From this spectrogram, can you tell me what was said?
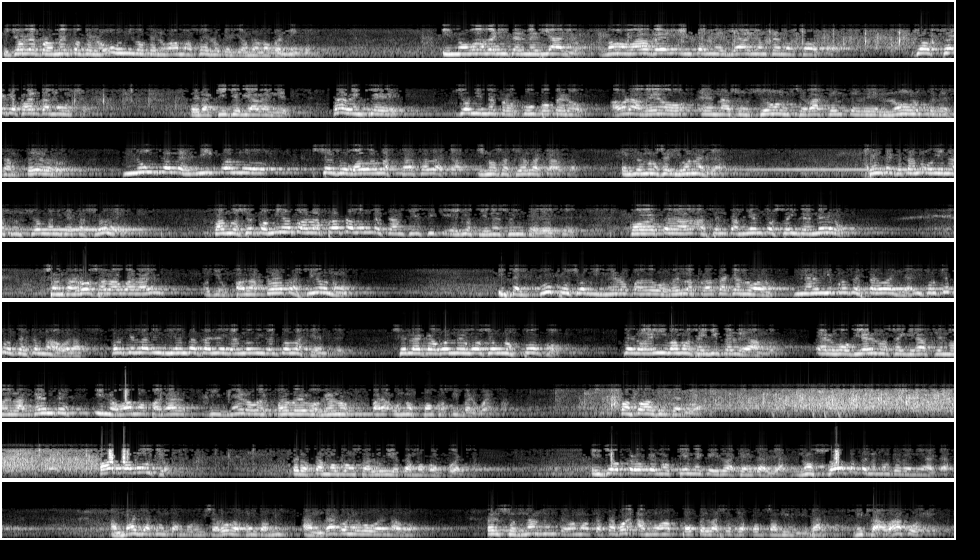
Y yo le prometo que lo único que no vamos a hacer es lo que Dios no nos permite. Y no va a haber intermediario, no va a haber intermediario entre nosotros. Yo sé que falta mucho, pero aquí yo voy a venir. ¿Saben que Yo ni me preocupo, pero ahora veo en Asunción se va gente del norte, de San Pedro. Nunca les vi cuando se robaban las casas de acá y no se hacían la casa. Ellos no se iban allá. Gente que están hoy en Asunción, manifestaciones. Cuando se comía toda la plata, ¿dónde están? Sí, ellos tienen su interés. Con este asentamiento 6 de enero, Santa Rosa la Guaraí, oye, para la plata, ¿sí o no? Y Taipú puso dinero para devolver la plata que robaron. Nadie protestaba allá. ¿Y por qué protestan ahora? Porque la vivienda está llegando directo a la gente. Se le acabó el negocio a unos pocos. Pero ahí vamos a seguir peleando. El gobierno seguirá siendo de la gente y nos vamos a pagar dinero del pueblo y del gobierno para unos pocos sinvergüenza. Con toda sinceridad. Falta mucho, pero estamos con salud y estamos con fuerza. Y yo creo que no tiene que ir la gente allá. Nosotros tenemos que venir acá. Andar ya junto a Murizaroga, junto a mí. Andar con el gobernador. Personalmente vamos a tratar, pues, vamos a poner la responsabilidad. Mi trabajo es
